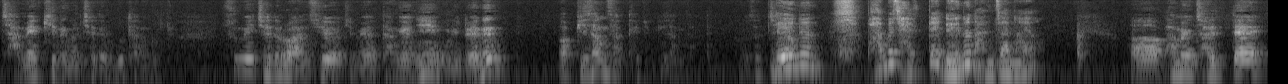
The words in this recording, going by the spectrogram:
잠의 기능을 제대로 못하는 거죠. 숨이 제대로 안 쉬어지면 당연히 우리 뇌는 아, 비상사태죠. 비상사태. 그래서 잠- 뇌는 밤에 잘 때 뇌는 안 자나요? 아, 밤에 잘 때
